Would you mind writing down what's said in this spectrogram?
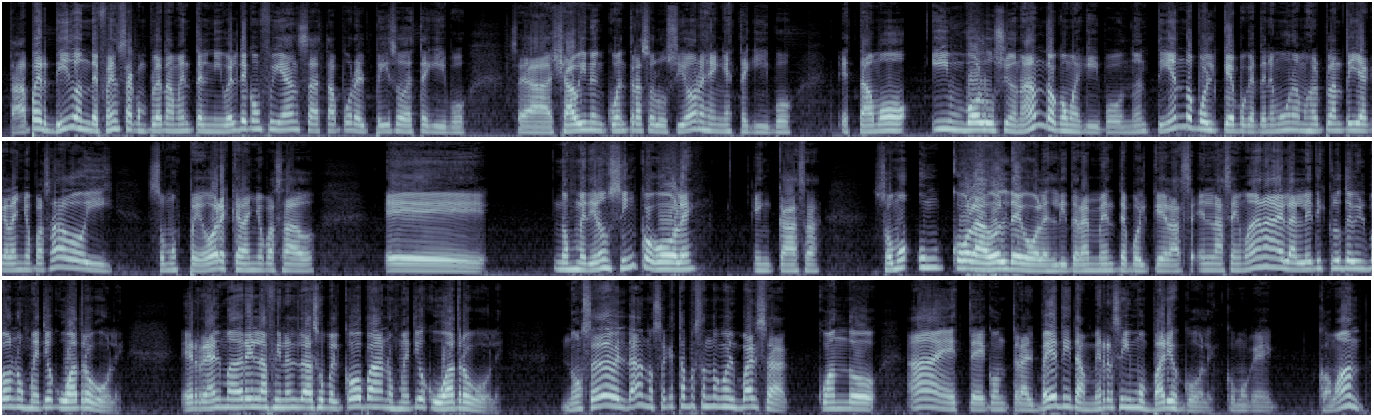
Está perdido en defensa completamente, el nivel de confianza está por el piso de este equipo. O sea, Xavi no encuentra soluciones en este equipo. Estamos involucionando como equipo. No entiendo por qué, porque tenemos una mejor plantilla que el año pasado y somos peores que el año pasado. Eh, nos metieron 5 goles en casa. Somos un colador de goles, literalmente, porque en la semana el Athletic Club de Bilbao nos metió 4 goles. El Real Madrid en la final de la Supercopa nos metió 4 goles. No sé de verdad, no sé qué está pasando con el Barça. Cuando, ah, este, contra el Betty también recibimos varios goles. Como que, come on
